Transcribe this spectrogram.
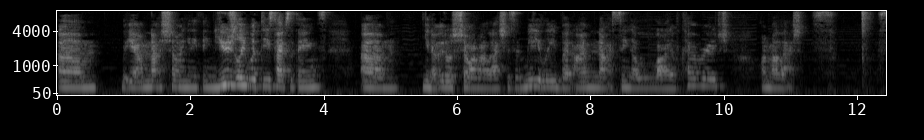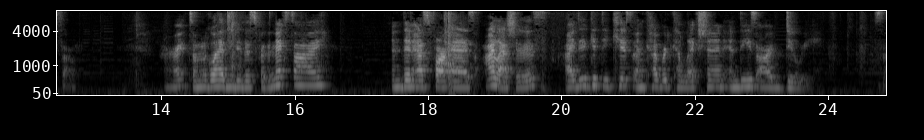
um, but yeah, I'm not showing anything. Usually with these types of things, um, you know, it'll show on my lashes immediately, but I'm not seeing a lot of coverage on my lashes. So, all right, so I'm gonna go ahead and do this for the next eye. And then as far as eyelashes, I did get the Kiss Uncovered collection and these are dewy. So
